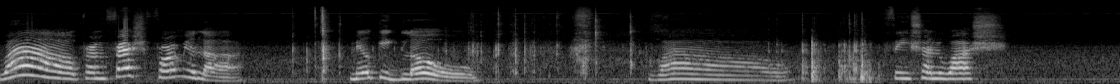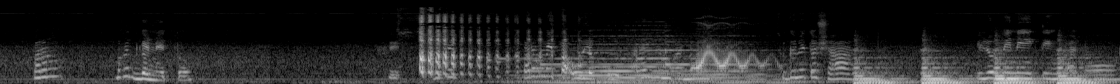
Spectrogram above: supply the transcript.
Wow! From Fresh Formula. Milky Glow. Wow! Facial wash. Parang, bakit ganito? Bakit, parang may paulap-ulap. Ay, yung ano. So, ganito siya. Illuminating, ano.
